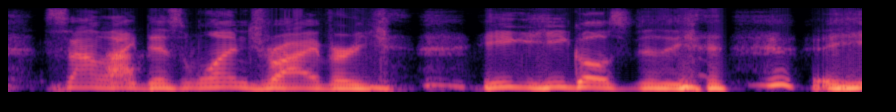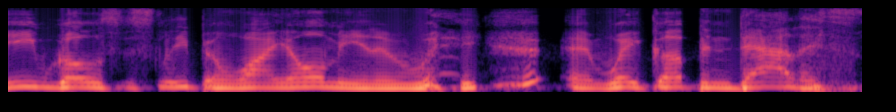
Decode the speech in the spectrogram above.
sound like this one driver he he goes to he goes to sleep in Wyoming and wake and wake up in Dallas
